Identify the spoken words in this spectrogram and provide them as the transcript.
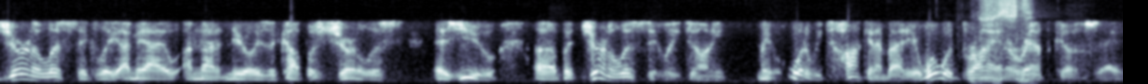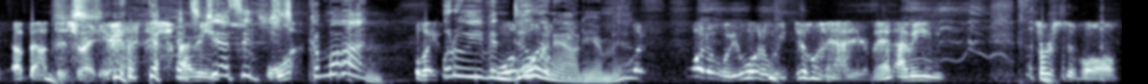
journalistically, I mean, I, I'm not nearly as accomplished journalist as you, uh, but journalistically, Tony, I mean, what are we talking about here? What would Brian Arepko say about this right here? I mean, just, it's, what- come on. What are we even what- what doing are we- out here, man? What, what are we What are we doing out here, man? I mean, first of all,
